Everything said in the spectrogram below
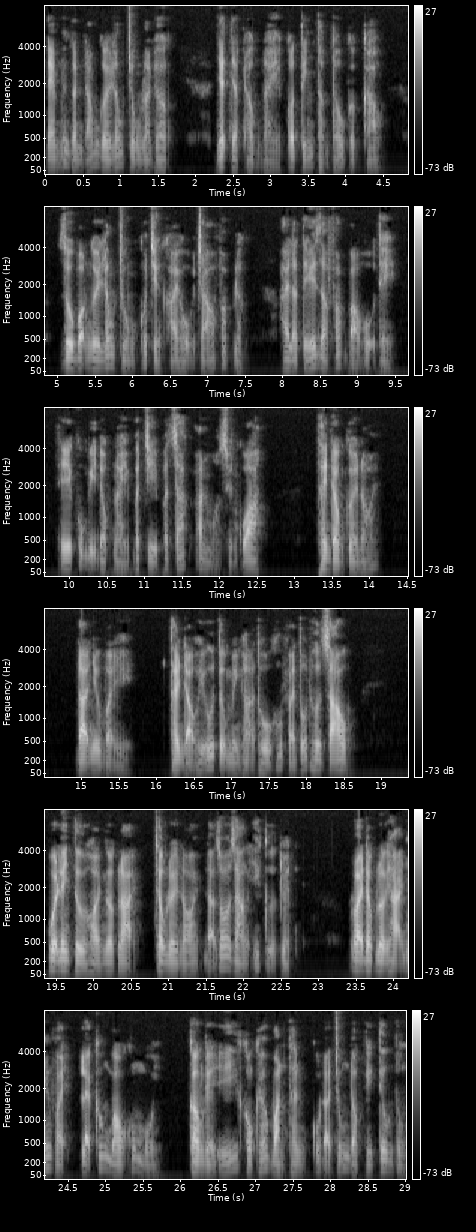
ném đến gần đám người long trùng là được. Nhất nhật hồng này có tính thẩm thấu cực cao. Dù bọn người long trùng có triển khai hộ cháo pháp lực, Hay là tế giả pháp bảo hộ thể thì cũng bị độc này bất chi bất giác ăn mòn xuyên qua. Thanh Đồng cười nói, đã như vậy, Thanh đạo hữu tự mình hạ thù không phải tốt hơn sao? Nguyễn Linh Tử hỏi ngược lại, trong lời nói đã rõ ràng ý cự tuyệt. Loại độc lợi hại như vậy lại không màu không mùi, không để ý không khéo bản thân cũng đã trúng độc thì tiêu tùng.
